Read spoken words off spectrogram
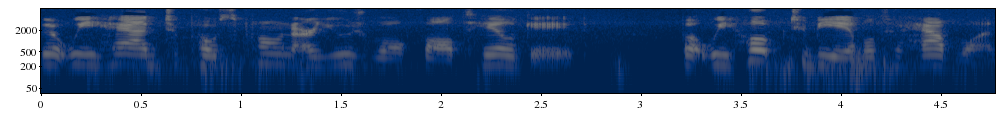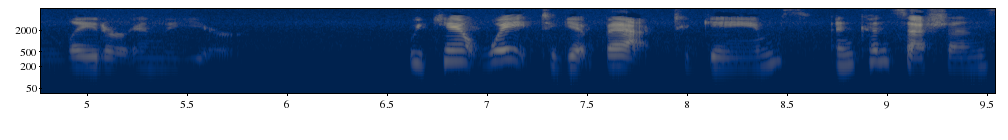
that we had to postpone our usual fall tailgate but we hope to be able to have one later in the year. We can't wait to get back to games and concessions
